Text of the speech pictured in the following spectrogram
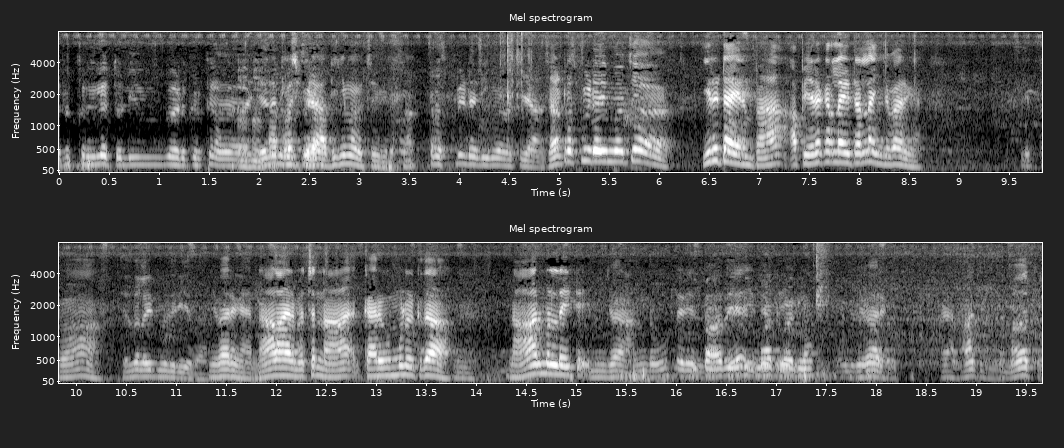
இருக்கிறதுல தெளிவாக எடுக்கிறதுக்கு அதிகமாக வச்சுக்கிறேன் சட்டர் ஸ்பீடு அதிகமாக வச்சியா? சட்டர் ஸ்பீடு அதிகமாக வச்சா இருட்டாயிரும்பா. அப்போ இருக்கிற லைட் எல்லாம் இங்கே பாருங்க. இப்போ எந்த லைட்டுமே தெரியாதா? இங்கே பாருங்க நாலாயிரம் வச்சா நான் கருகும்னு இருக்குதா? நார்மல் லைட்டு இங்கே அந்த வீட்டில் இப்போ அது மாற்றி பார்க்கலாம் இங்கே பாருங்க. மாற்று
